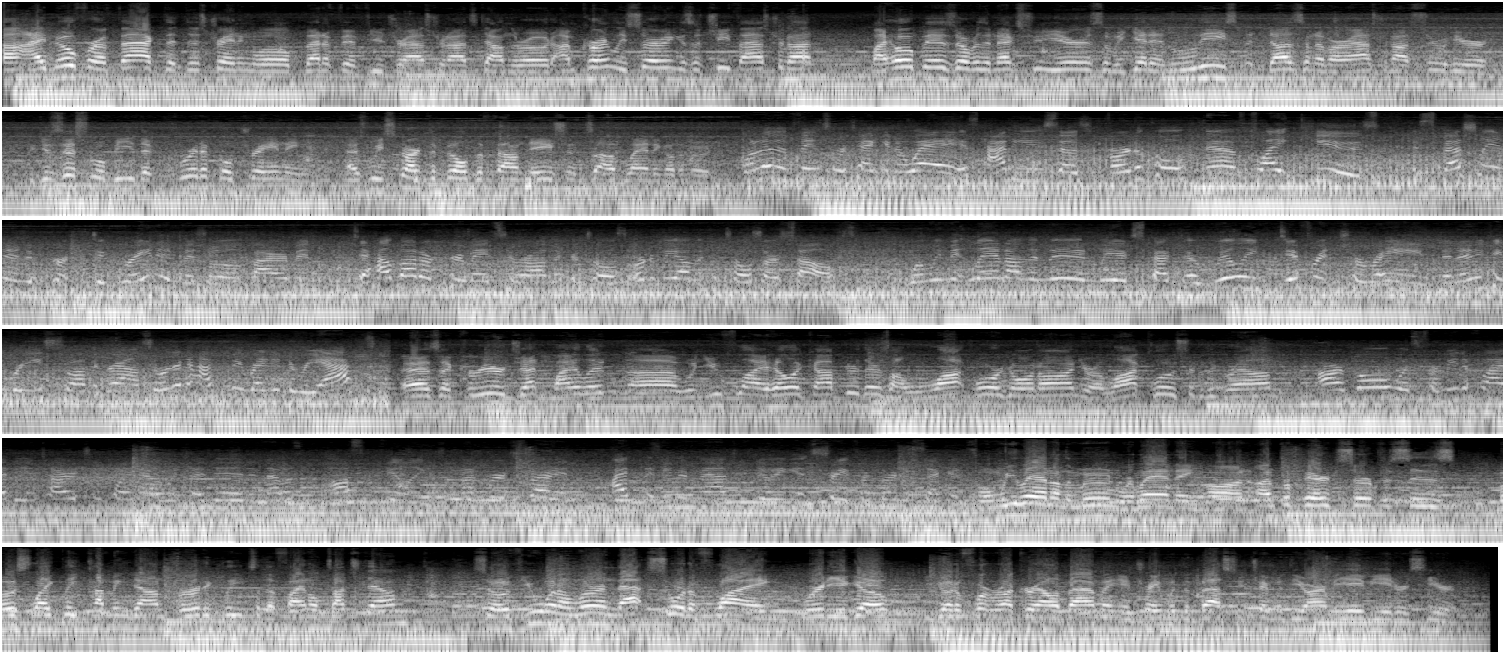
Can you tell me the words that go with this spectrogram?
Uh, I know for a fact that this training will benefit future astronauts down the road. I'm currently serving as a chief astronaut. My hope is over the next few years that we get at least a dozen of our astronauts through here because this will be the critical training as we start to build the foundations of landing on the moon. One of the things we're taking away is how to use those vertical uh, flight cues especially in a degraded visual environment, to help out our crewmates who are on the controls or to be on the controls ourselves. When we land on the moon, we expect a really different terrain than anything we're used to on the ground, so we're going to have to be ready to react. As a career jet pilot, uh, when you fly a helicopter, there's a lot more going on. You're a lot closer to the ground. Our goal was for me to fly the entire 2.0, which I did, and that was an awesome feeling. So when I first started, I couldn't even imagine doing it straight for 30 seconds. When we land on the moon, we're landing on unprepared surfaces, most likely coming down vertically to the final touchdown. So if you want to learn that sort of flying, where do you go? You go to Fort Rucker, Alabama, and you train with the best. You train with the Army aviators here.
